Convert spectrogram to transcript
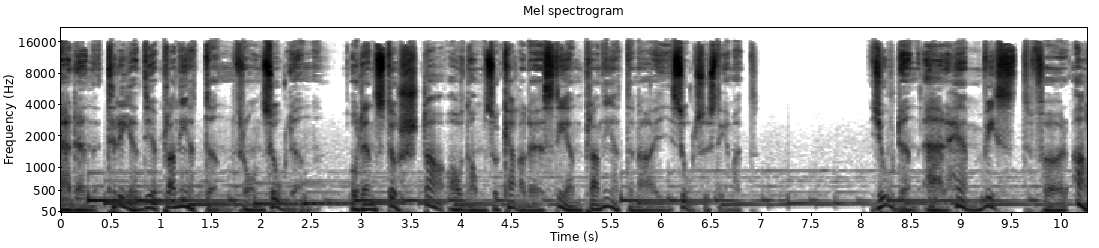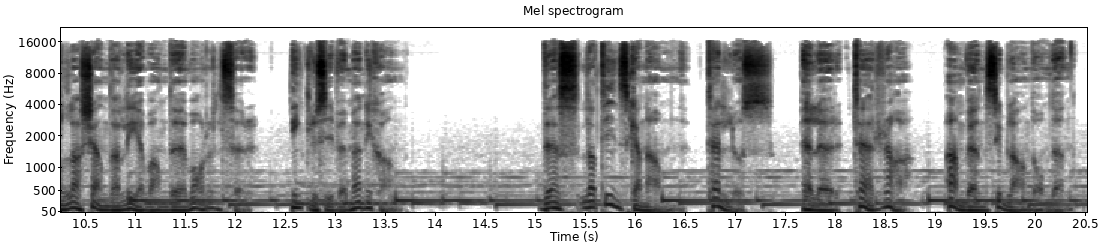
är den tredje planeten från solen och den största av de så kallade stenplaneterna i solsystemet. Jorden är hemvist för alla kända levande varelser, inklusive människan. Dess latinska namn, Tellus, eller Terra, används ibland om den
